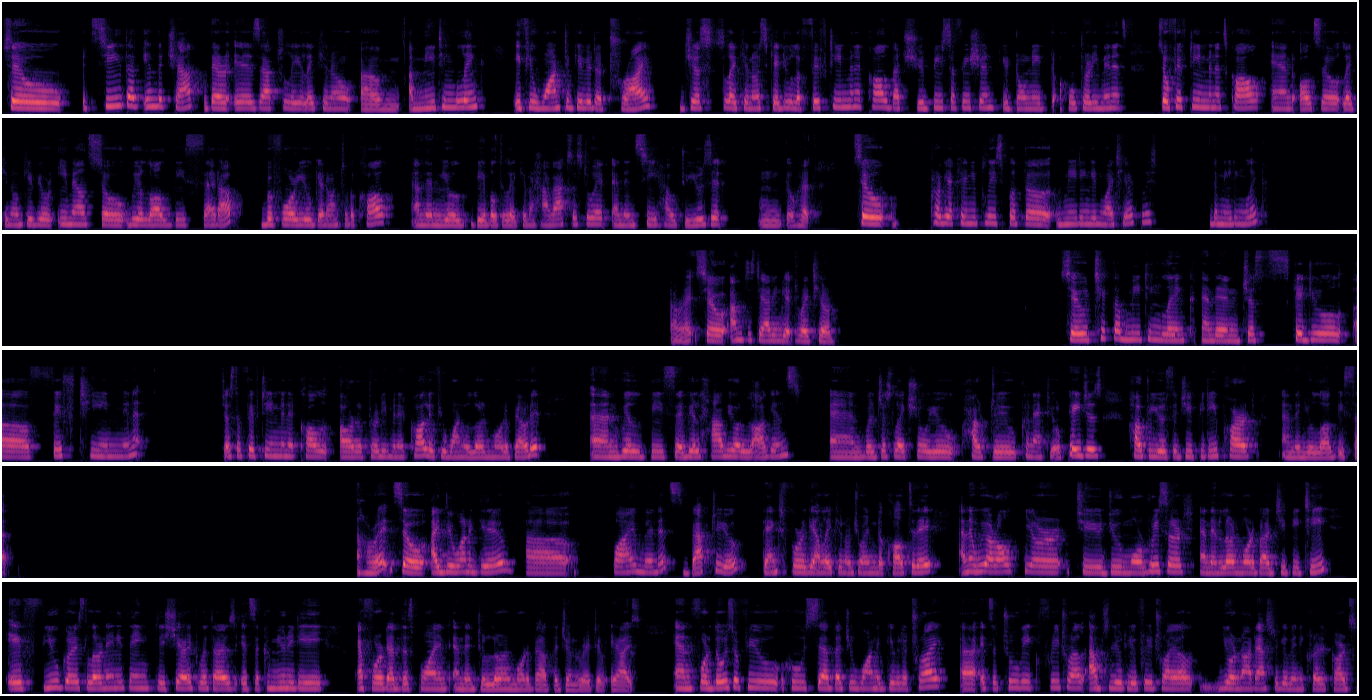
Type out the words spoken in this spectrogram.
So see that in the chat, there is actually like, you know, um, a meeting link. If you want to give it a try, just like, you know, schedule a 15 minute call. That should be sufficient. You don't need a whole 30 minutes. So 15 minutes call and also like, you know, give your email. So we'll all be set up before you get onto the call and then you'll be able to like, you know, have access to it and then see how to use it. Mm, go ahead. So Pragya, can you please put the meeting invite here, please? The meeting link. All right, so I'm just adding it right here. So check the meeting link and then just schedule a 15 minute, just a 15 minute call or a 30 minute call if you want to learn more about it. And we'll be we'll have your logins and we'll just like show you how to connect your pages how to use the gpt part and then you'll all be set. All right so i do want to give uh five minutes back to you. Thanks for again like you know joining the call today and then we are all here to do more research and then learn more about gpt if you guys learn anything, please share it with us. It's a community effort at this point, and then to learn more about the generative AIs. And for those of you who said that you want to give it a try, uh, it's a two week free trial, absolutely free trial. You're not asked to give any credit cards,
